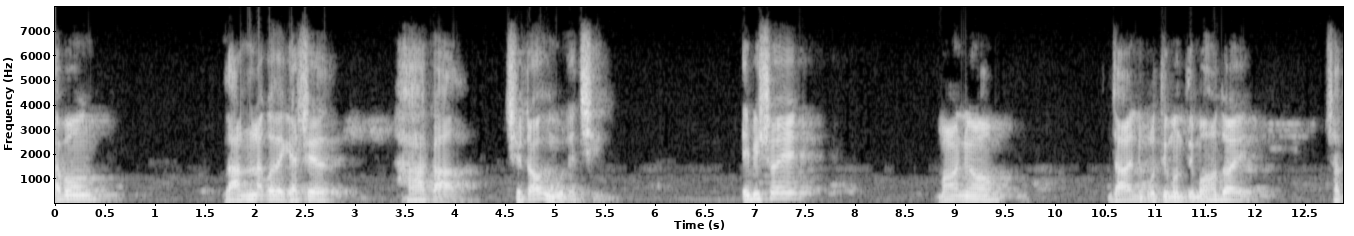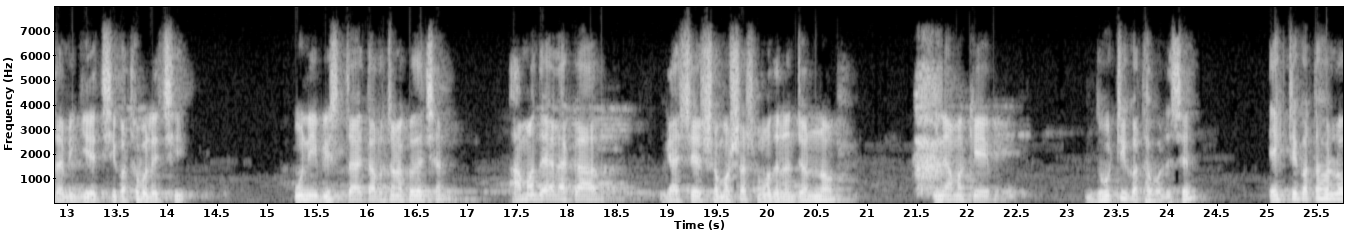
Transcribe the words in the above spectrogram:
এবং রান্নাঘরে গ্যাসের হাহাকার সেটাও বলেছি। এ বিষয়ে মাননীয় জ্বালানি প্রতিমন্ত্রী মহোদয় সাথে আমি গিয়েছি, কথা বলেছি। উনি বিস্তারিত আলোচনা করেছেন। আমাদের এলাকার গ্যাসের সমস্যা সমাধানের জন্য উনি আমাকে দুটি কথা বলেছেন। একটি কথা হলো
